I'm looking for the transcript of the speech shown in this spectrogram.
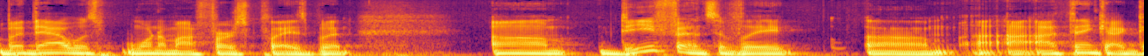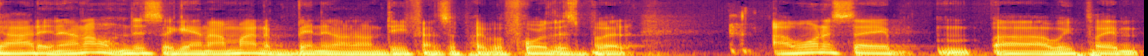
but that was one of my first plays. But um, defensively, um, I, I, think I got it. And I don't. This again, I might have been in on defensive play before this, but I want to say uh, we played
